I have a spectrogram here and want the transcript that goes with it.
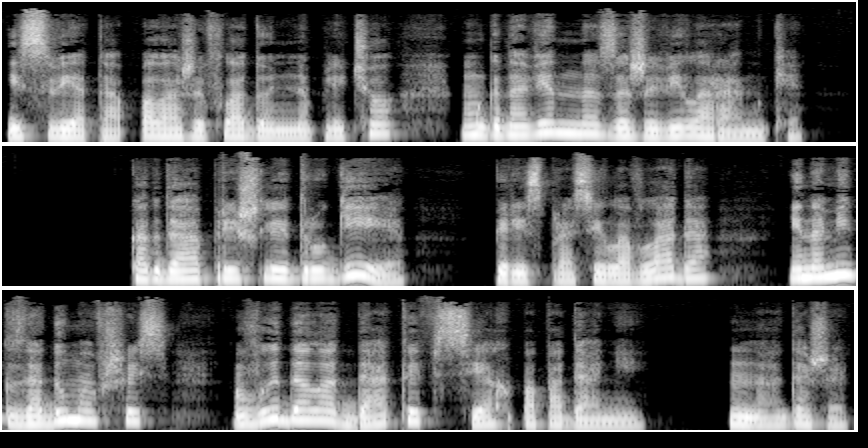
и Света, положив ладонь на плечо, мгновенно заживила ранки. «Когда пришли другие?» — переспросила Влада, и на миг задумавшись, выдала даты всех попаданий. «Надо же!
